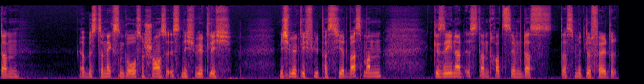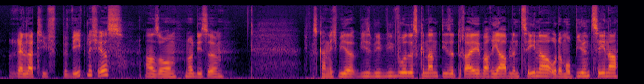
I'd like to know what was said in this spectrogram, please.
dann ja, bis zur nächsten großen Chance ist nicht wirklich, nicht wirklich viel passiert. Was man gesehen hat, ist dann trotzdem, dass das Mittelfeld relativ beweglich ist. Also nur diese, ich weiß gar nicht, wie, wie, wie wurde es genannt, diese drei variablen Zehner oder mobilen Zehner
